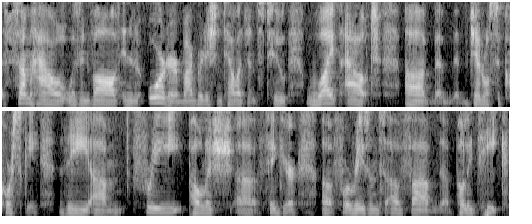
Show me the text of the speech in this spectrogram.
somehow was involved in an order by British intelligence to wipe out General Sikorski the um, free Polish uh, figure uh, for reasons of uh, politique,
